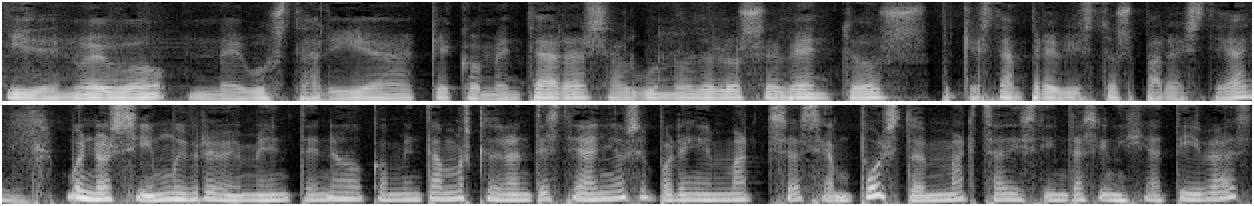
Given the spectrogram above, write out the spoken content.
Y de nuevo me gustaría que comentaras algunos de los eventos que están previstos para este año. Bueno, sí, muy brevemente, ¿no? Comentamos que durante este año se ponen en marcha, se han puesto en marcha distintas iniciativas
